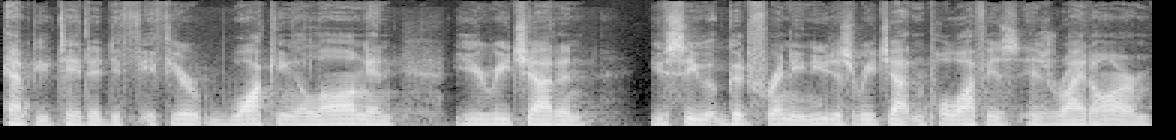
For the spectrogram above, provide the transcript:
amputated. If, if you're walking along and you reach out and you see a good friend and you just reach out and pull off his, his right arm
